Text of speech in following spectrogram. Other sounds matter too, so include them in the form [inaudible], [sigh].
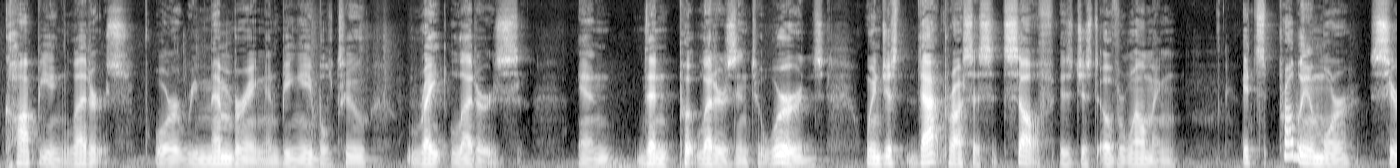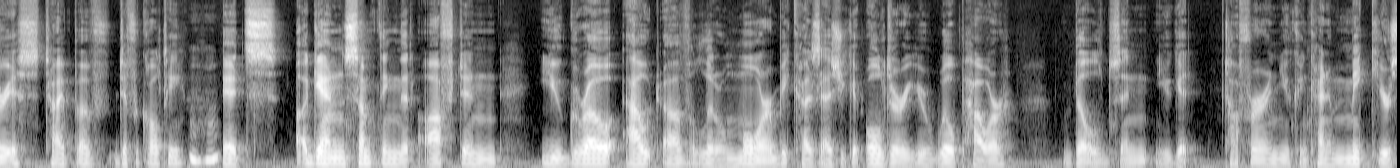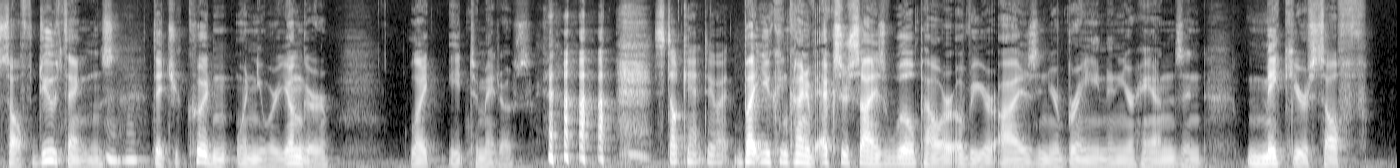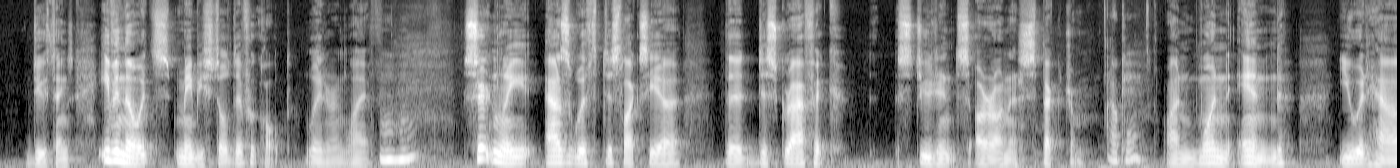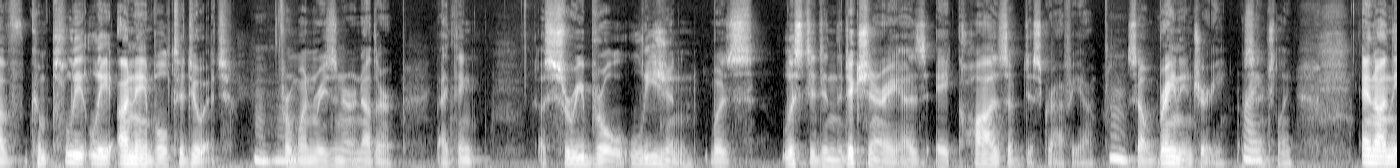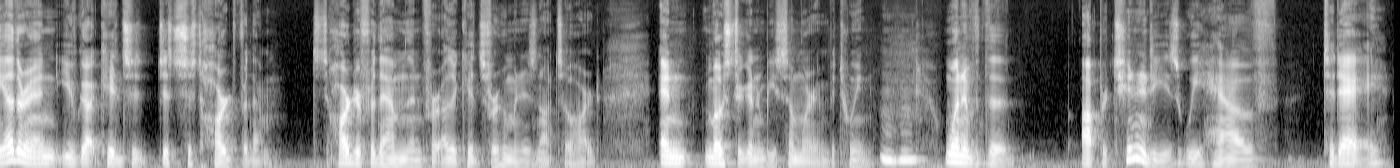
copying letters or remembering and being able to write letters and then put letters into words, when just that process itself is just overwhelming, it's probably a more serious type of difficulty. Mm-hmm. It's, again, something that often you grow out of a little more because as you get older, your willpower builds and you get tougher and you can kind of make yourself do things mm-hmm. that you couldn't when you were younger, like eat tomatoes. [laughs] Still can't do it. But you can kind of exercise willpower over your eyes and your brain and your hands and make yourself do things, even though it's maybe still difficult later in life. Mm-hmm. Certainly, as with dyslexia, the dysgraphic students are on a spectrum. Okay. On one end, you would have completely unable to do it mm-hmm. for one reason or another. I think a cerebral lesion was listed in the dictionary as a cause of dysgraphia. Hmm. So brain injury, essentially. Right. And on the other end, you've got kids who it's just hard for them. It's harder for them than for other kids for whom it is not so hard and most are going to be somewhere in between. Mm-hmm. One of the opportunities we have today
